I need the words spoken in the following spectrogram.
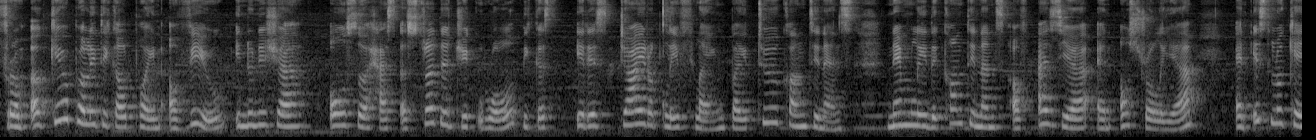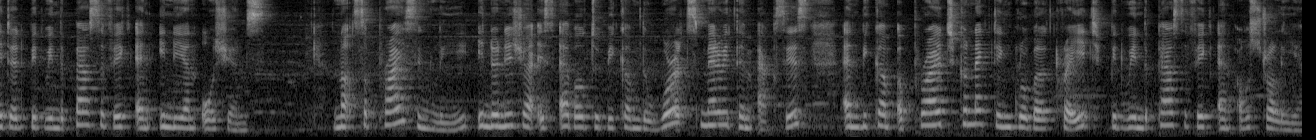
From a geopolitical point of view, Indonesia also has a strategic role because it is directly flanked by two continents, namely the continents of Asia and Australia, and is located between the Pacific and Indian Oceans. Not surprisingly, Indonesia is able to become the world's maritime axis and become a bridge connecting global trade between the Pacific and Australia.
